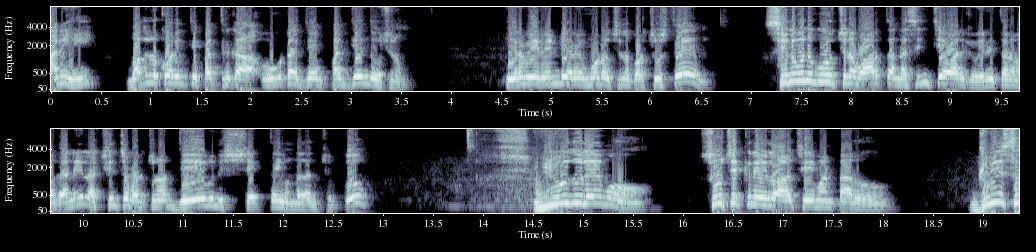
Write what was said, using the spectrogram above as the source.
అని మొదలు కోరింతి పత్రిక ఒకటో అధ్యాయం పద్దెనిమిది వచ్చినం ఇరవై రెండు ఇరవై మూడు వచ్చిన కూడా చూస్తే సిలువును కూర్చున్న వార్త నశించే వారికి వెరితనము కానీ రక్షించబడుచున్న దేవుని శక్తి అయి ఉన్నదని చెప్తూ యూదులేమో సూచక్రియలు చేయమంటారు. గ్రీసు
